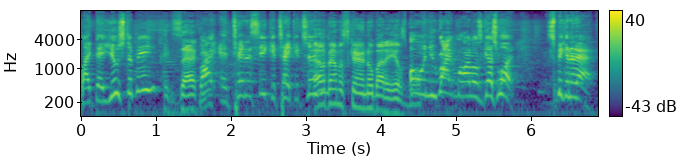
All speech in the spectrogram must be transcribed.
like they used to be. Exactly. Right? And Tennessee can take it too. Alabama's scaring nobody else. Oh, and you're right, Marlos. Guess what? Speaking of that,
